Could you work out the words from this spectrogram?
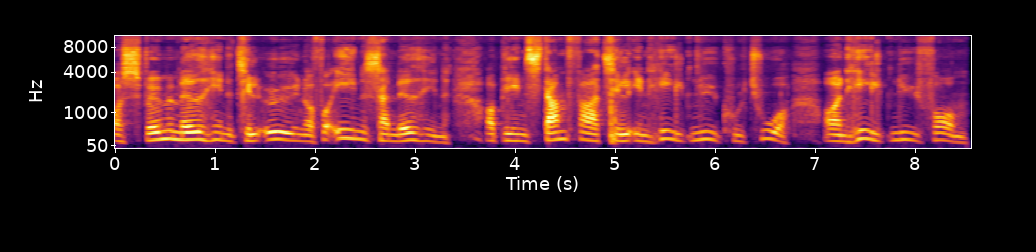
og svømme med hende til øen og forene seg med hende og bli en stamfar til en helt ny kultur og en helt ny form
